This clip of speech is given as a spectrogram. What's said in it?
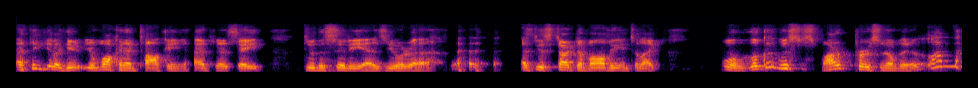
I think you're like you- you're walking and talking. I was gonna say through the city as you're uh, as you start evolving into like, well, look at this smart person over there. I'm not.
